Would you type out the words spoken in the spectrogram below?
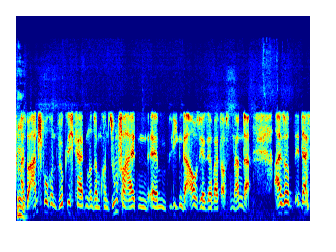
Hm. Also Anspruch und Wirklichkeit in unserem Konsumverhalten ähm, liegen da auch sehr, sehr weit auseinander. Also das,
